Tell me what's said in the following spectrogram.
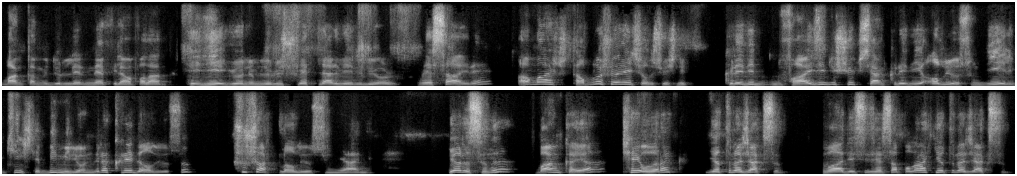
banka müdürlerine falan falan hediye gönüllü rüşvetler veriliyor vesaire. Ama tablo şöyle çalışıyor. Şimdi kredi faizi düşük sen krediyi alıyorsun diyelim ki işte 1 milyon lira kredi alıyorsun. Şu şartla alıyorsun yani. Yarısını bankaya şey olarak yatıracaksın. Vadesiz hesap olarak yatıracaksın.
